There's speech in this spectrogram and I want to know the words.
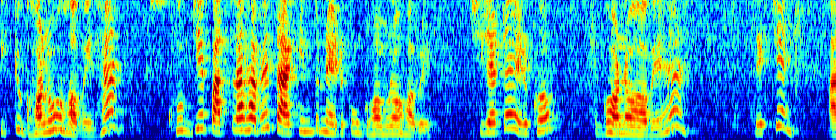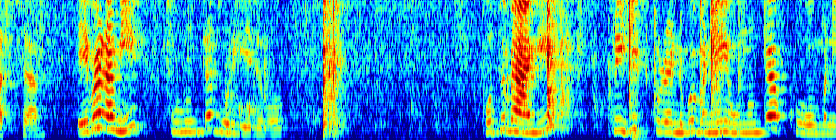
একটু ঘন হবে হ্যাঁ? খুব যে পাতলা হবে তা কিন্তু না, এরকম ঘন হবে। শিরাটা এরকম ঘন হবে হ্যাঁ? দেখছেন? আচ্ছা এবার আমি উনুনটা ধরিয়ে দেব। প্রথমে আগে প্রিহিট করে নেব মানে এই উনুনটা মানে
